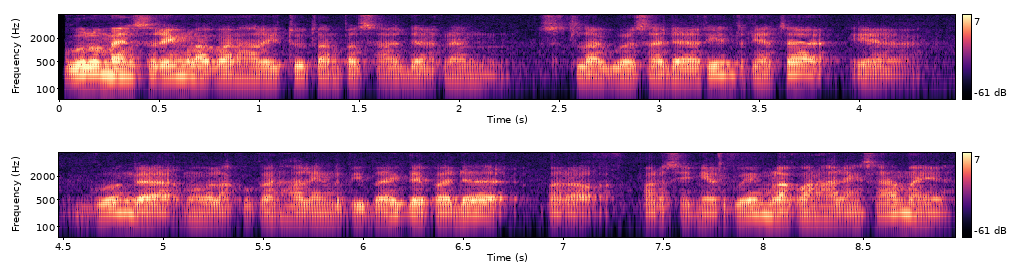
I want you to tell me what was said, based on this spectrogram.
gue lumayan sering melakukan hal itu tanpa sadar dan setelah gue sadarin ternyata ya gue nggak mau melakukan hal yang lebih baik daripada para para senior gue yang melakukan hal yang sama ya.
